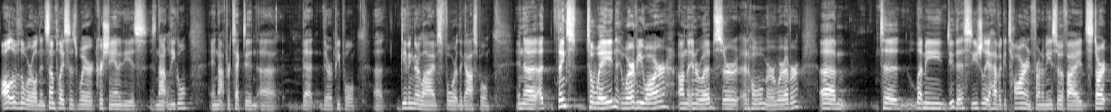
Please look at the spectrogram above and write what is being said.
all over the world, in some places where Christianity is, is not legal and not protected, uh, that there are people uh, giving their lives for the gospel. And uh, uh, thanks to Wade, wherever you are on the interwebs or at home or wherever, um, to let me do this. Usually I have a guitar in front of me, so if I start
